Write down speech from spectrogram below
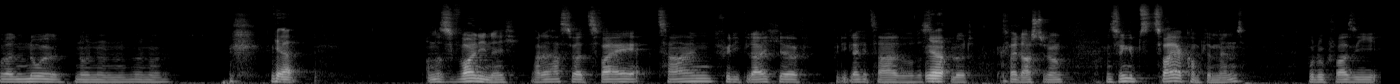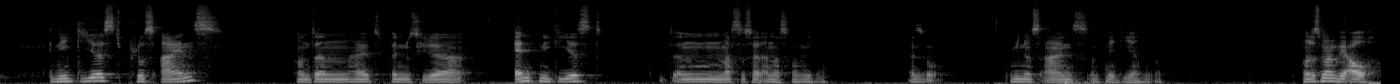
oder 0, 0, 0, 0, 0. Ja. Und das wollen die nicht, weil dann hast du halt zwei Zahlen für die gleiche, für die gleiche Zahl, so das ist Ja. doch blöd. Zwei Darstellungen. Und deswegen gibt es Zweierkomplement, wo du quasi negierst plus 1 und dann halt, wenn du es wieder entnegierst, dann machst du es halt andersrum wieder. Also minus 1 und negieren. So. Und das machen wir auch.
